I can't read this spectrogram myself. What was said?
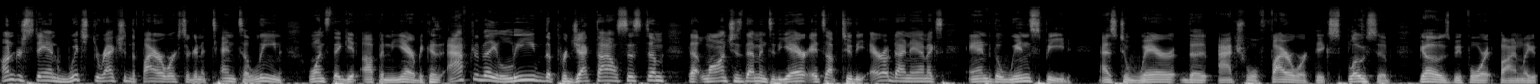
understand which direction the fireworks are going to tend to lean once they get up in the air. Because after they leave the projectile system that launches them into the air, it's up to the aerodynamics and the wind speed as to where the actual firework, the explosive, goes before it finally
